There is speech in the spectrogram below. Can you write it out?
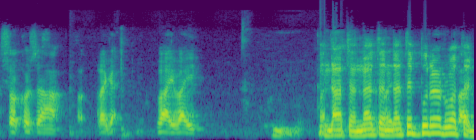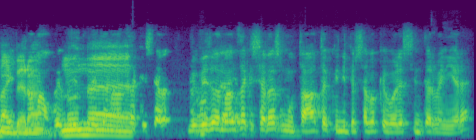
so cosa... Raga, vai, vai. Andate, andate, andate pure a ruota vai, libera. No, no, non, vedo, Nanza che che si era smutato e quindi pensavo che volessi intervenire.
